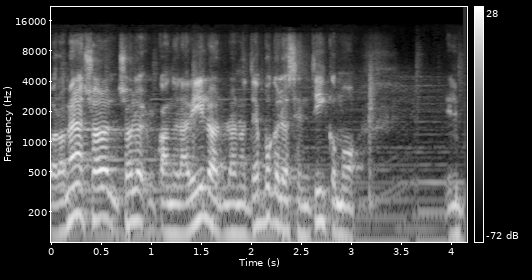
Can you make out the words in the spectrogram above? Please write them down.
por lo menos yo, yo cuando la vi lo, lo noté porque lo sentí como. El-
